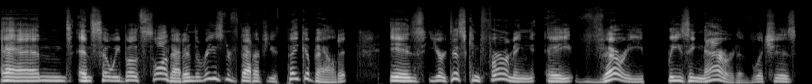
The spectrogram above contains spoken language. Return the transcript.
And and so we both saw that. And the reason for that, if you think about it, is you're disconfirming a very pleasing narrative, which is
